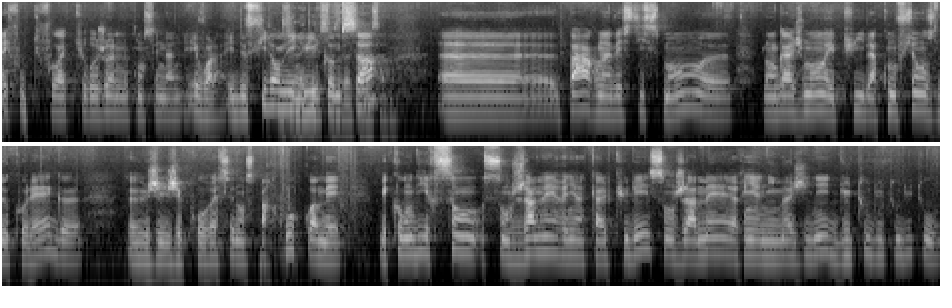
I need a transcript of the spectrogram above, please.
Il faut, faudrait que tu rejoignes le conseil Et voilà. Et de fil en aiguille, comme ça, par l'investissement, l'engagement et puis la confiance de collègues, j'ai progressé dans ce parcours. Quoi. Mais, mais comment dire, sans, sans jamais rien calculer, sans jamais rien imaginer, du tout, du tout, du tout.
